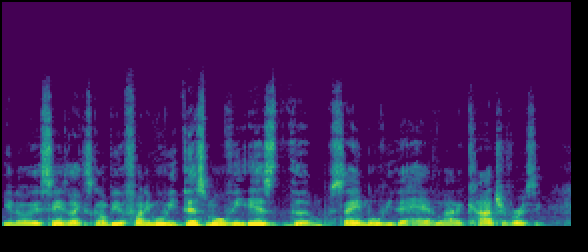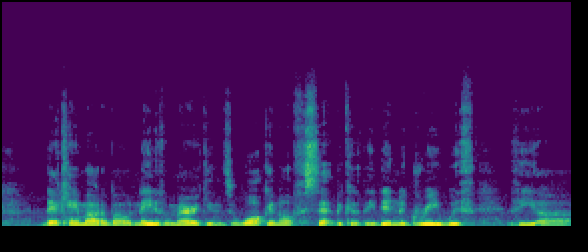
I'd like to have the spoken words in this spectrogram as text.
you know, it seems like it's going to be a funny movie. This movie is the same movie that had a lot of controversy that came out about Native Americans walking off set because they didn't agree with the uh,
